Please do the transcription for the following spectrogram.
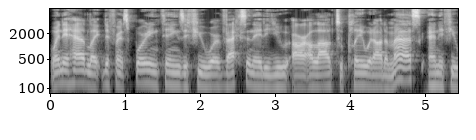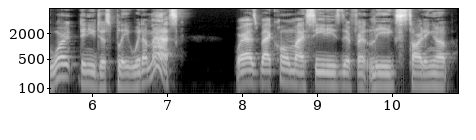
when they had like different sporting things, if you were vaccinated, you are allowed to play without a mask. And if you weren't, then you just play with a mask. Whereas back home, I see these different leagues starting up,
